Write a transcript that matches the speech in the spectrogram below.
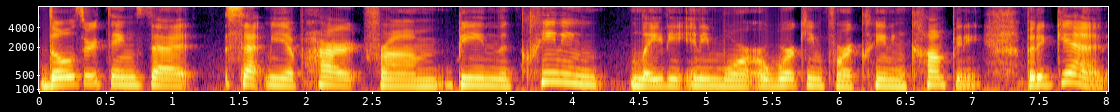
Those are things that set me apart from being the cleaning lady anymore or working for a cleaning company. But again,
